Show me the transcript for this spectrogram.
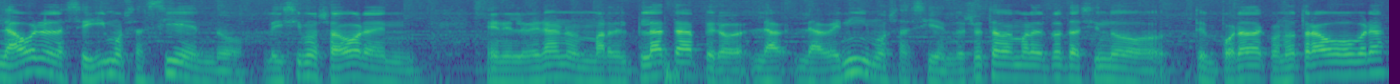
la obra la seguimos haciendo, la hicimos ahora en, en el verano en Mar del Plata, pero la, la venimos haciendo. Yo estaba en Mar del Plata haciendo temporada con otra obra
